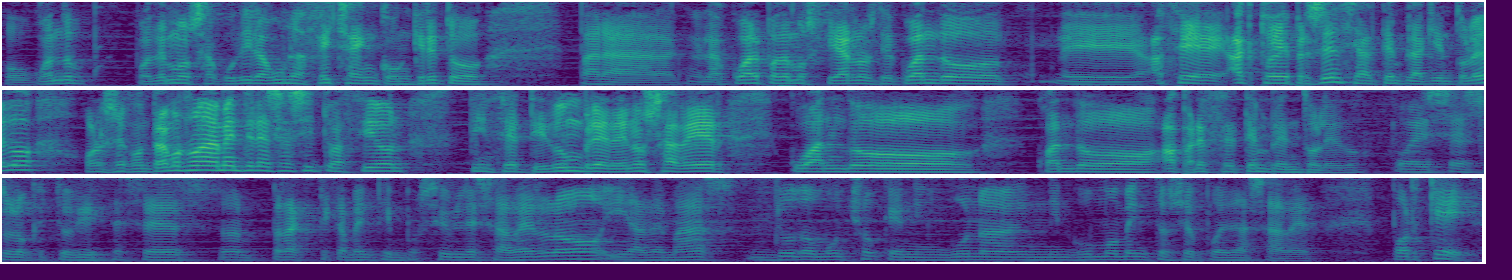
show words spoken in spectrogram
o cuando podemos acudir a alguna fecha en concreto para la cual podemos fiarnos de cuándo eh, hace acto de presencia el temple aquí en Toledo, o nos encontramos nuevamente en esa situación de incertidumbre, de no saber cuándo cuando aparece el temple en Toledo. Pues es lo que tú dices, es prácticamente imposible saberlo y además dudo mucho que ninguna, en ningún momento se pueda saber. ¿Por qué?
